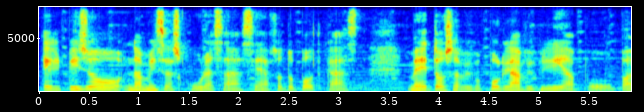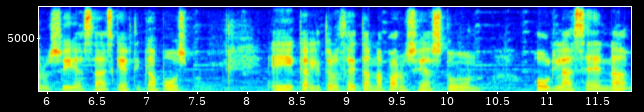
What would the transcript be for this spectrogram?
Ελπίζω να μην σας κούρασα σε αυτό το podcast με τόσα πολλά βιβλία που παρουσίασα. Σκέφτηκα πως ε, καλύτερο θα ήταν να παρουσιαστούν όλα σε ένα.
